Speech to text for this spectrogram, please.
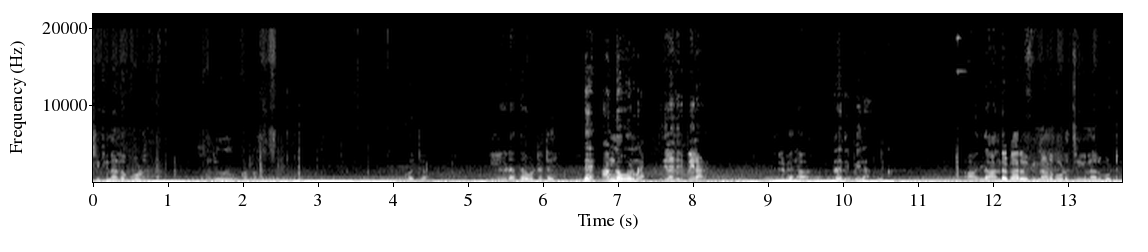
சிக்கனில் போடு அது கொஞ்சம் நீ இடத்த விட்டுட்டு டே அங்கே போகணும்ல இதில் திருப்பிடலாம் திருவேலா இதில் திருப்பிடலாம் அந்த அந்த காரை பின்னால் போடு சிக்கனால் போட்டு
